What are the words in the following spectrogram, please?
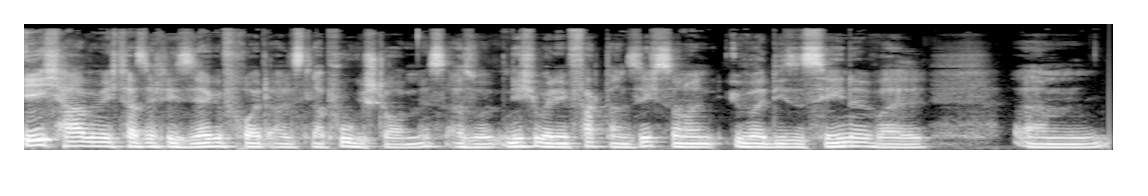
Ich habe mich tatsächlich sehr gefreut, als Lapu gestorben ist. Also nicht über den Fakt an sich, sondern über diese Szene, weil ähm,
